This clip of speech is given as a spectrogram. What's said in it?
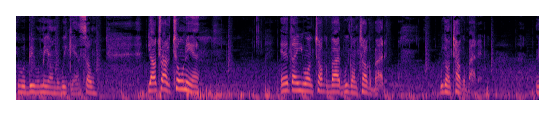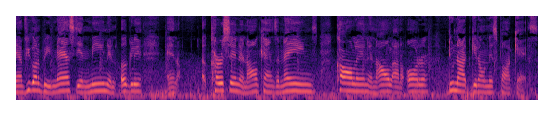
He will be with me on the weekend. So y'all try to tune in. Anything you want to talk about, we're going to talk about it. We're going to talk about it. Now, if you're going to be nasty and mean and ugly and uh, cursing and all kinds of names, calling and all out of order, do not get on this podcast.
